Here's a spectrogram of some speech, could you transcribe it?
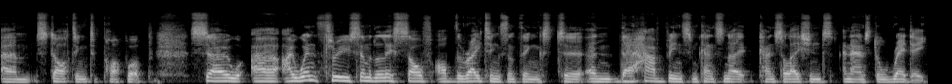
um, starting to pop up. So uh, I went through some of the lists of, of the ratings and things to, and there have been some cancella- cancellations announced already.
